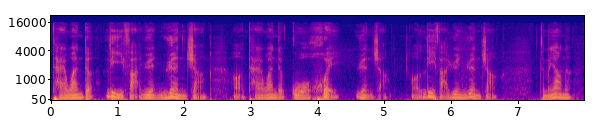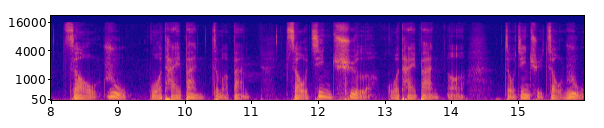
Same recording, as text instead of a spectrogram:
台湾的立法院院长啊，台湾的国会院长啊，立法院院长怎么样呢？走入国台办怎么办？走进去了国台办啊，走进去，走入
